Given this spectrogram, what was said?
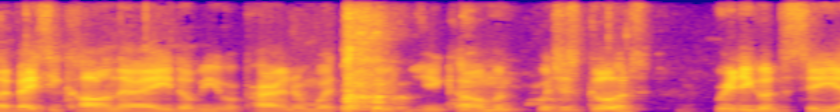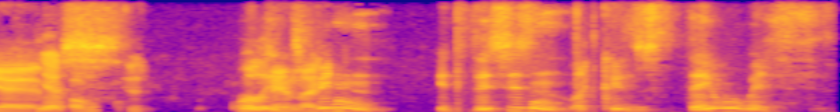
like basically calling out AEW for partnering with Susan G. Komen, which is good. Really good to see. Uh, Yes. Punk just Well, it's like- been it's this isn't like because they were with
